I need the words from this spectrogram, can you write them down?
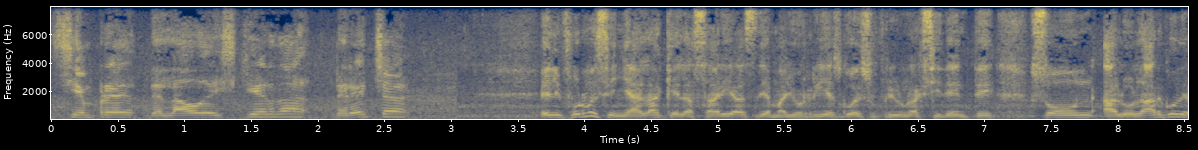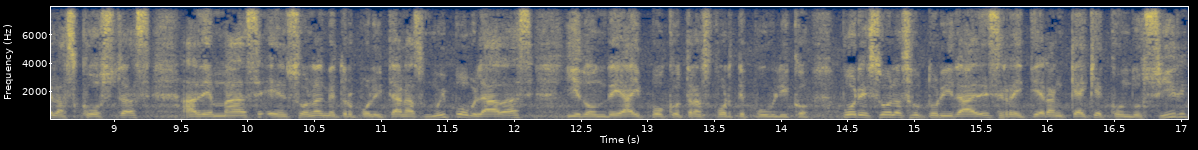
siempre del lado de izquierda, derecha. El informe señala que las áreas de mayor riesgo de sufrir un accidente son a lo largo de las costas, además en zonas metropolitanas muy pobladas y donde hay poco transporte público. Por eso las autoridades reiteran que hay que conducir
